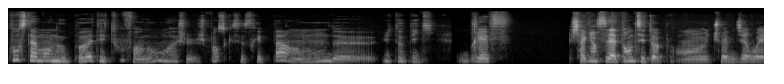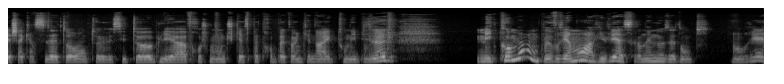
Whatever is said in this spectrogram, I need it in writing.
constamment nos potes et tout. Enfin non, moi je, pense que ce serait pas un monde euh, utopique. Bref, chacun ses attentes, c'est top. tu vas me dire, ouais, chacun ses attentes, euh, c'est top. Léa, franchement, tu casses pas trop patin canard avec ton épisode. Mais comment on peut vraiment arriver à cerner nos attentes? En vrai,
